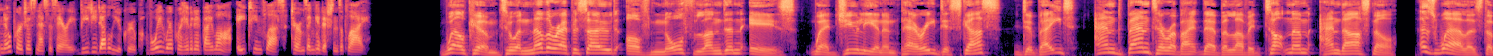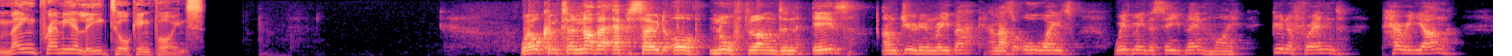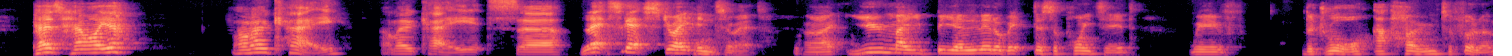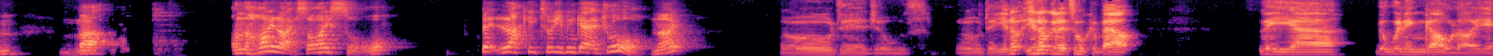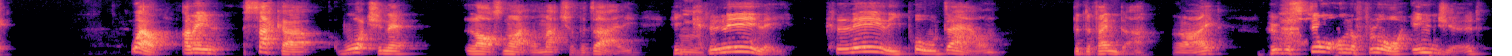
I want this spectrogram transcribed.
No purchase necessary. VGW Group. Void where prohibited by law. 18 plus. Terms and conditions apply. Welcome to another episode of North London Is, where Julian and Perry discuss, debate, and banter about their beloved Tottenham and Arsenal, as well as the main Premier League talking points. Welcome to another episode of North London Is. I'm Julian Reeback, and as always, with me this evening, my Gunner friend Perry Young. Pez, how are you? I'm okay. I'm okay. It's uh Let's get straight into it. All right. You may be a little bit disappointed with the draw at home to Fulham, mhm. but on the highlights I saw, bit lucky to even get a draw, no? oh dear, Jules. Oh dear. You're not you're not going to talk about the uh the winning goal, are you? Well, I mean, Saka watching it last night on Match of the Day, he Hmm. clearly, clearly pulled down the defender, all right, who was still on the floor injured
